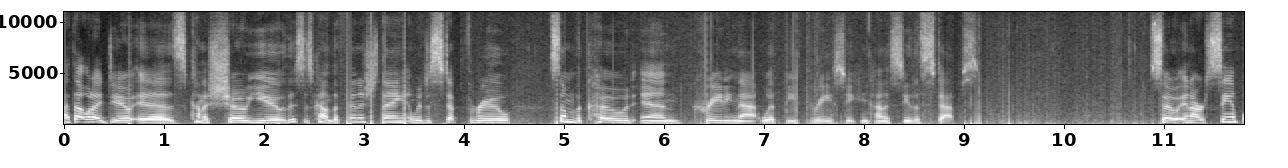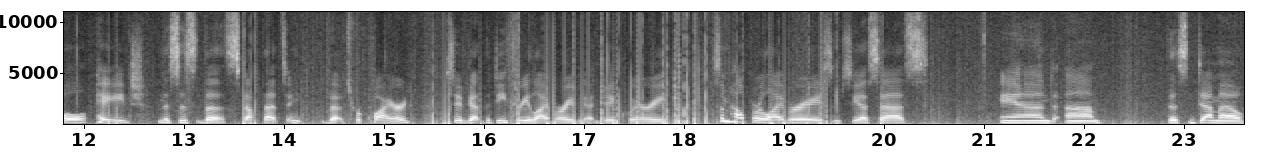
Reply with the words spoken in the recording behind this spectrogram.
I thought what I'd do is kind of show you, this is kind of the finished thing, and we just step through some of the code in creating that with D3 so you can kind of see the steps. So in our sample page, this is the stuff that's, in, that's required. So you've got the D3 library, you've got jQuery, some helper libraries, some CSS, and um, this demo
